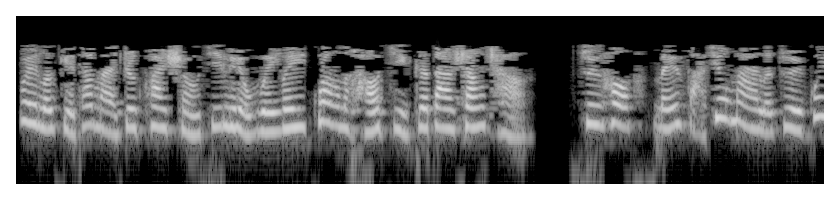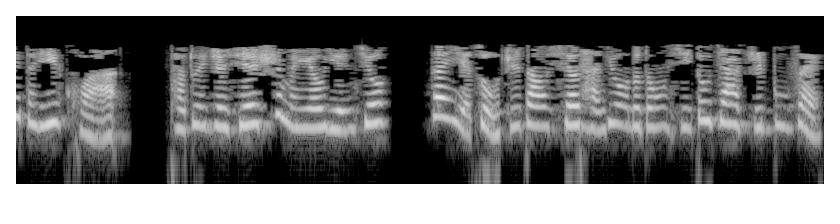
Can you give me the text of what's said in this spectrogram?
为了给他买这块手机，柳微微逛了好几个大商场，最后没法就买了最贵的一款。他对这些是没有研究，但也总知道萧谈用的东西都价值不菲，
